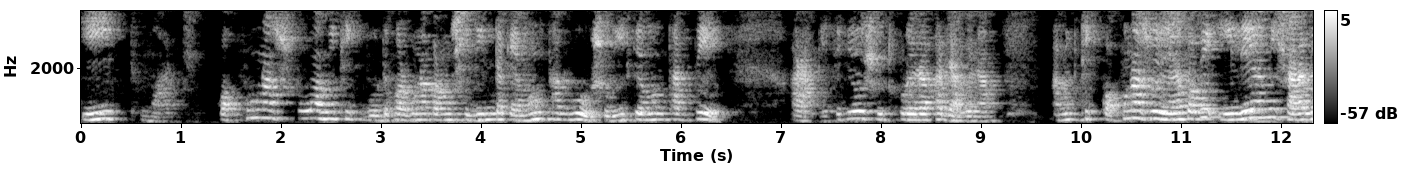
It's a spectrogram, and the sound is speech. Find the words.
এইট মার্চ কখন আসব আমি ঠিক বলতে পারব না, কারণ সেদিনটা কেমন থাকব, শরীর কেমন থাকবে, আর আগে থেকেও শ্যুট করে রাখা যাবে না। আমি ঠিক কখন আসব জানো? তবে এলে আমি সারাদিন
